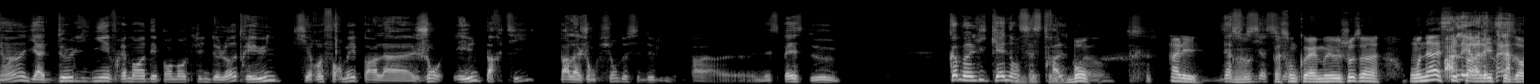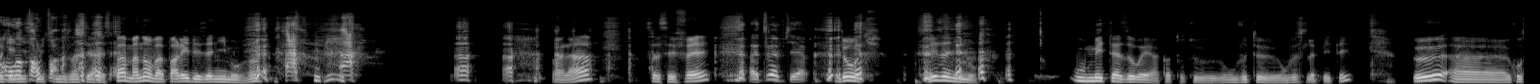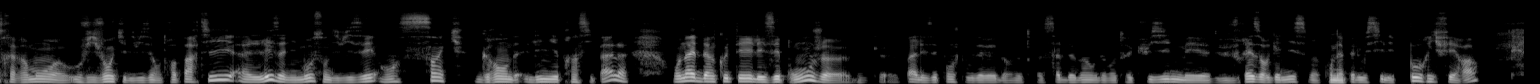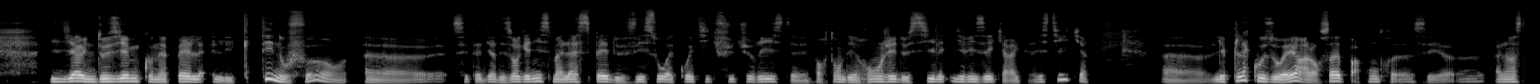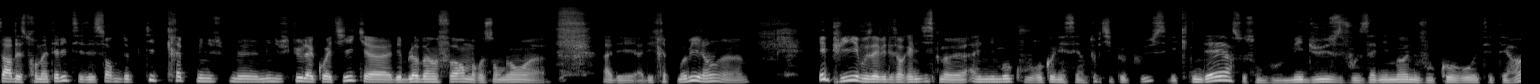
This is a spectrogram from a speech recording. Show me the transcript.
Hein, il y a deux lignées vraiment indépendantes l'une de l'autre et une qui est reformée par la jon et une partie par la jonction de ces deux lignées, par une espèce de comme un lichen ancestral. Bon, hein. allez, hein, d'association. Hein, quand même euh, chose. On a assez parlé de ces organismes qui nous intéressent pas. Maintenant, on va parler des animaux. Hein. voilà, ça c'est fait. À toi, Pierre. Donc, les animaux ou métazoaires quand on, on, veut te, on veut se la péter. Eux, euh, contrairement aux vivants qui est divisé en trois parties, les animaux sont divisés en cinq grandes lignées principales. On a d'un côté les éponges, donc euh, pas les éponges que vous avez dans votre salle de bain ou dans votre cuisine, mais de vrais organismes qu'on appelle aussi les porifera. Il y a une deuxième qu'on appelle les cténophores, euh, c'est-à-dire des organismes à l'aspect de vaisseaux aquatiques futuristes portant des rangées de cils irisés caractéristiques. Euh, les placozoaires, alors ça par contre euh, c'est à l'instar des stromatolites, c'est des sortes de petites crêpes minuscules aquatiques, des blobs informes ressemblant à des, à des crêpes mobiles. Hein, et puis, vous avez des organismes euh, animaux que vous reconnaissez un tout petit peu plus, les cnidaires, ce sont vos méduses, vos anémones, vos coraux, etc.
